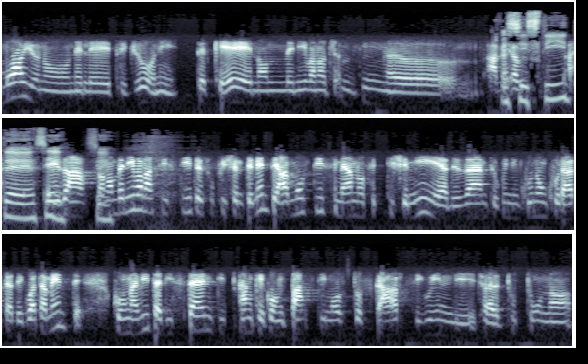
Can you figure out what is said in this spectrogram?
muoiono nelle prigioni perché non venivano uh, assistite. Sì, esatto, sì. non venivano assistite sufficientemente. Moltissime hanno setticemie, ad esempio, quindi non curate adeguatamente, con una vita di stenti, anche con pasti molto scarsi, quindi cioè, tutto uno,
